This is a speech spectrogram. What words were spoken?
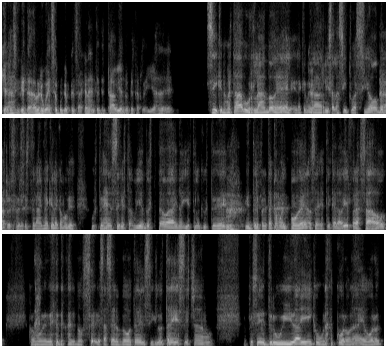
¿quieres decir que te da vergüenza porque pensabas que la gente te estaba viendo que te reías de... Sí, que no me estaba burlando de él, era que me daba risa la situación, de la risa, extraña que era como que ustedes en serio están viendo esta vaina y esto es lo que ustedes interpretan como el poder, o sea, este carajo disfrazado como de, no sé, de sacerdote del siglo XIII, chamo, especie de druida ahí con una corona de oro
